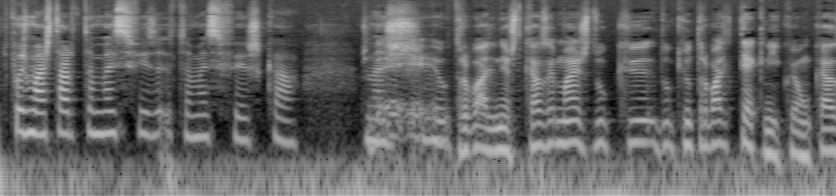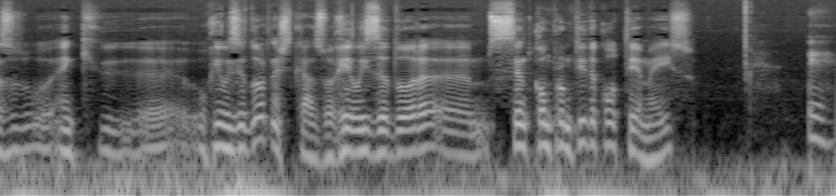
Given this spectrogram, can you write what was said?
Depois, mais tarde, também se, fiz, também se fez cá. Mas, É- é- o trabalho neste caso é mais do que, do que um trabalho técnico, é um caso em que uh, o realizador, neste caso a realizadora, uh, se sente comprometida com o tema, é isso? É.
